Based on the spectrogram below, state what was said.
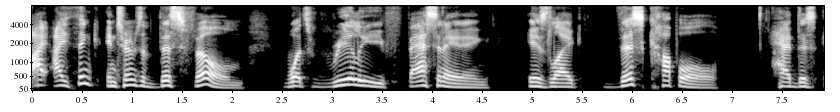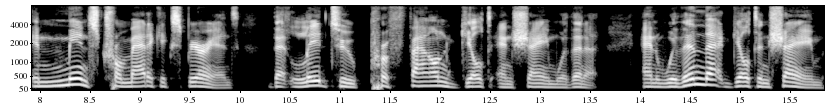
I I think in terms of this film, what's really fascinating is like this couple had this immense traumatic experience that led to profound guilt and shame within it. And within that guilt and shame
